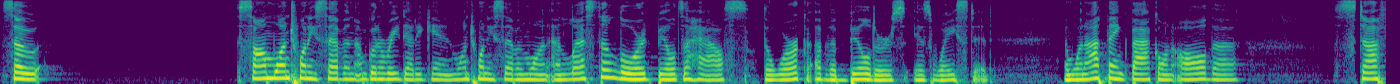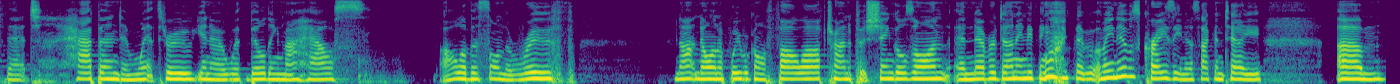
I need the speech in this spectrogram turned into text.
so Psalm 127, I'm going to read that again. 127, 1. Unless the Lord builds a house, the work of the builders is wasted. And when I think back on all the stuff that happened and went through, you know, with building my house, all of us on the roof, not knowing if we were going to fall off, trying to put shingles on, and never done anything like that. I mean, it was craziness, I can tell you. Um,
